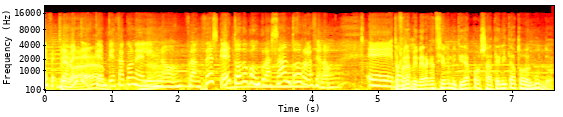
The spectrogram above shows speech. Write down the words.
efectivamente, Pero que empieza con el himno francés, que todo con croissant, todo relacionado. Eh, Esta fue la primera canción emitida por satélite a todo el mundo.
